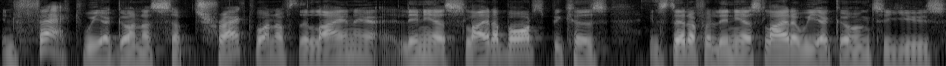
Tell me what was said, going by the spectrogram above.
in fact, we are going to subtract one of the linear, linear slider boards because instead of a linear slider, we are going to use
